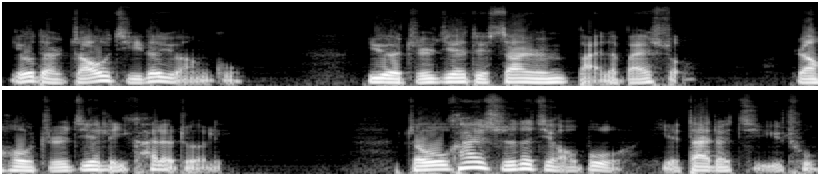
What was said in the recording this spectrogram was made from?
有点着急的缘故，月直接对三人摆了摆手，然后直接离开了这里。走开时的脚步也带着急促。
